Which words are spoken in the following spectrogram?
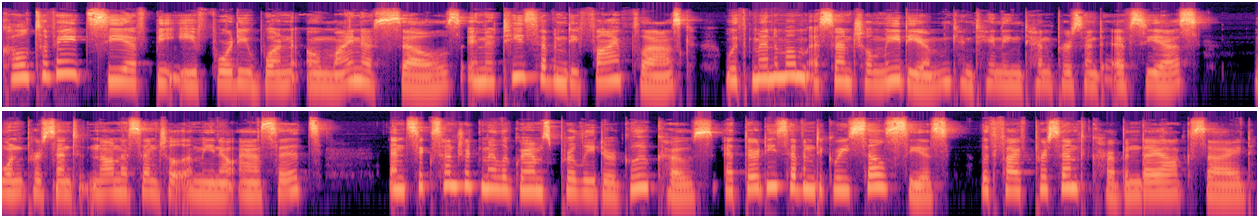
Cultivate CFBE 41O- cells in a T75 flask with minimum essential medium containing 10% FCS, 1% non essential amino acids, and 600 milligrams per liter glucose at 37 degrees Celsius with 5% carbon dioxide.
